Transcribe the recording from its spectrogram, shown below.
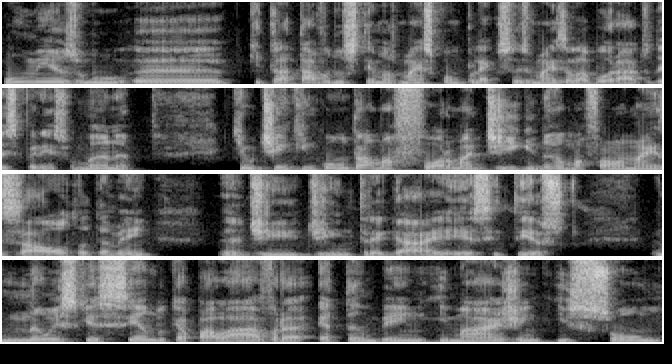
ou mesmo uh, que tratava dos temas mais complexos e mais elaborados da experiência humana, que eu tinha que encontrar uma forma digna, uma forma mais alta também uh, de, de entregar esse texto, não esquecendo que a palavra é também imagem e som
